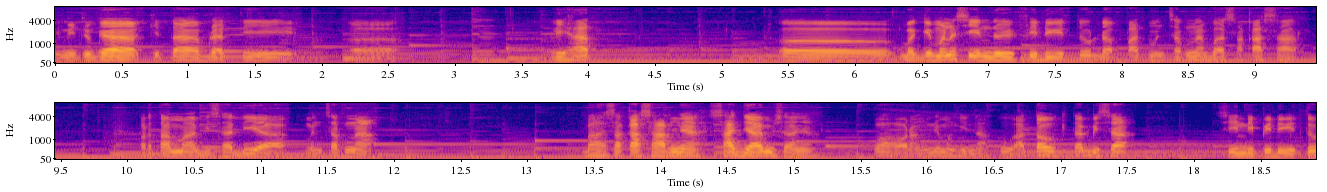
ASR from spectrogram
ini juga kita berarti eh, lihat eh, bagaimana si individu itu dapat mencerna bahasa kasar. Ya. Pertama bisa dia mencerna bahasa kasarnya saja misalnya, wah orang ini menghinaku, atau kita bisa si individu itu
